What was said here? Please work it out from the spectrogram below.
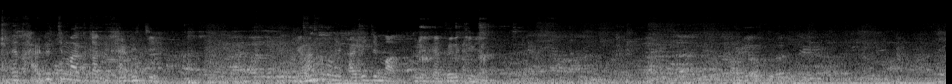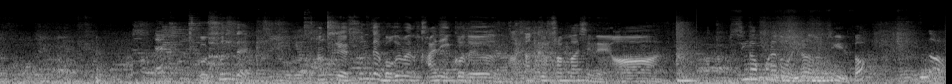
그냥 갈비찜 맛 같아 갈비찜. 그냥 한국 음식 갈비찜 맛 그냥 그냥 그 느낌이야. 그 순대 한국에 순대 먹으면 간이 있거든. 아, 딱 그 간 맛이네. 아. 싱가포르에도 이런 음식이 있어? 있어.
